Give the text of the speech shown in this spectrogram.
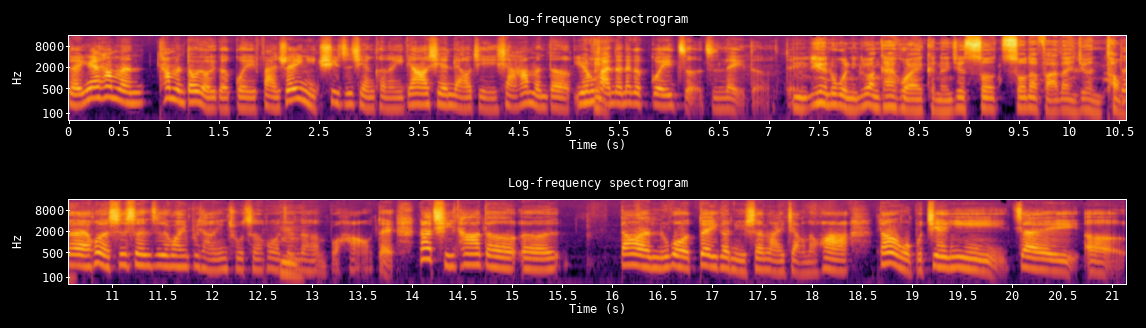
对，因为他们他们都有一个规范，所以你去之前可能一定要先了解一下他们的圆环的那个规则之类的。对，嗯，因为如果你乱开回来，可能就收收到罚单，你就很痛。对，或者是甚至万一不小心出车祸，真的很不好。对，那其他的呃，当然如果对一个女生来讲的话，当然我不建议在呃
